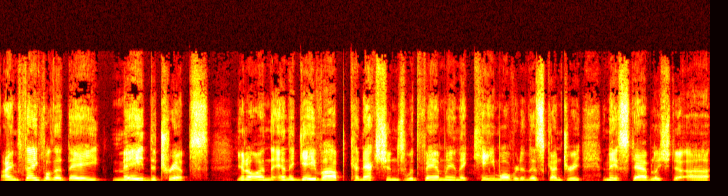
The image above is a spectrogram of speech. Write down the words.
I'm thankful that they made the trips, you know, and, and they gave up connections with family and they came over to this country and they established a,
